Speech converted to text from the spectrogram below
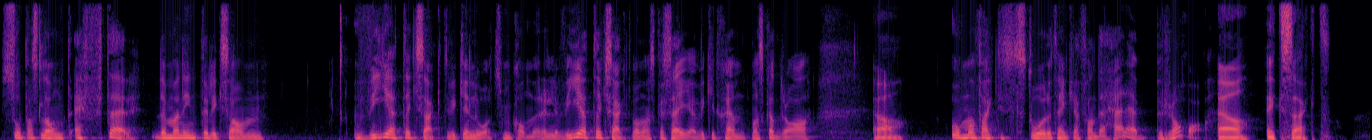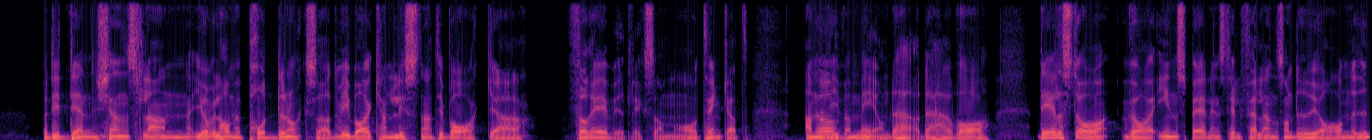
så pass långt efter. Där man inte liksom vet exakt vilken låt som kommer eller vet exakt vad man ska säga, vilket skämt man ska dra. Ja. Och man faktiskt står och tänker fan det här är bra. Ja, exakt. Och det är den känslan jag vill ha med podden också. Att vi bara kan lyssna tillbaka för evigt liksom och tänka att ja, men Ja. vi var med om det här. Det här var dels då våra inspelningstillfällen som du och jag har nu.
